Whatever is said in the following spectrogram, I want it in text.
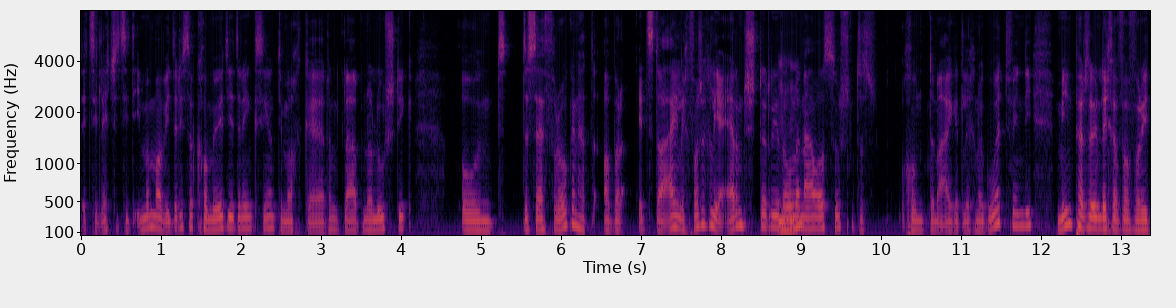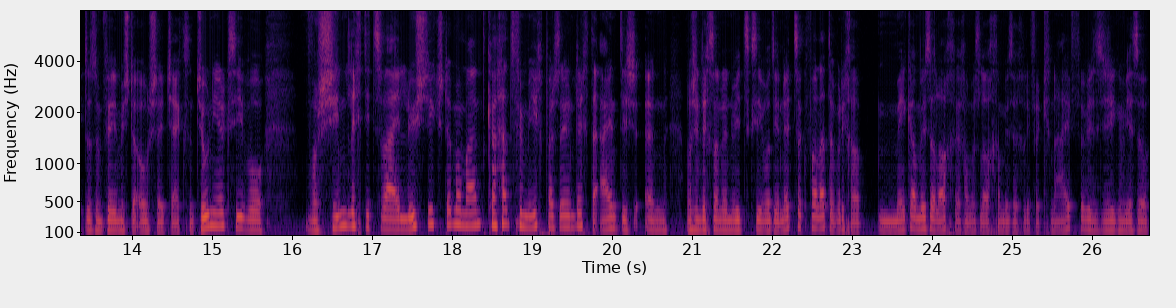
jetzt in letzter Zeit immer mal wieder in so Komödie drin gewesen und die macht gerne, glaube ich, noch lustig und der Seth Rogen hat aber jetzt da eigentlich fast ein bisschen ernstere Mhm. Rolle auch als sonst. Und das kommt ihm eigentlich noch gut, finde ich. Mein persönlicher Favorit aus dem Film ist der O'Shea Jackson Jr., gewesen, wo wahrscheinlich die zwei lustigsten Momente gehabt für mich persönlich. Der eine ist ein, wahrscheinlich so ein Witz, der dir nicht so gefallen hat, aber ich habe mega müssen lachen. Ich habe das Lachen müssen ein bisschen verkneifen, weil es ist irgendwie so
